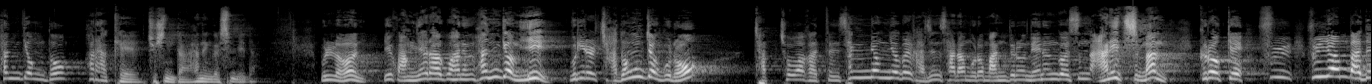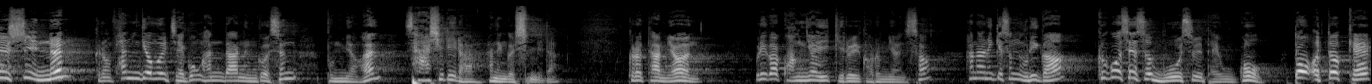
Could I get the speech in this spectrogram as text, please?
환경도 허락해 주신다 하는 것입니다. 물론 이 광야라고 하는 환경이 우리를 자동적으로 잡초와 같은 생명력을 가진 사람으로 만들어내는 것은 아니지만 그렇게 훌, 훈련받을 수 있는 그런 환경을 제공한다는 것은 분명한 사실이라 하는 것입니다. 그렇다면 우리가 광야의 길을 걸으면서 하나님께서는 우리가 그곳에서 무엇을 배우고 또 어떻게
